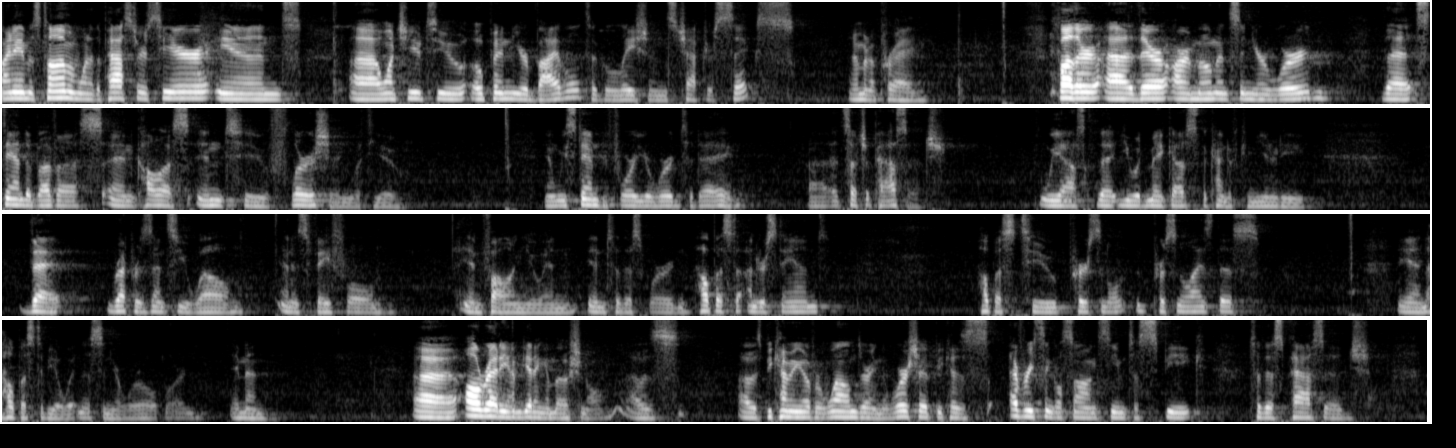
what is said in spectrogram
My name is Tom. I'm one of the pastors here, and uh, I want you to open your Bible to Galatians chapter 6, and I'm going to pray. Father, uh, there are moments in your word that stand above us and call us into flourishing with you. And we stand before your word today uh, at such a passage. We ask that you would make us the kind of community that represents you well and is faithful in following you in, into this word. Help us to understand. Help us to personal, personalize this. And help us to be a witness in your world, Lord. Amen. Uh, already I'm getting emotional. I was, I was becoming overwhelmed during the worship because every single song seemed to speak to this passage.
